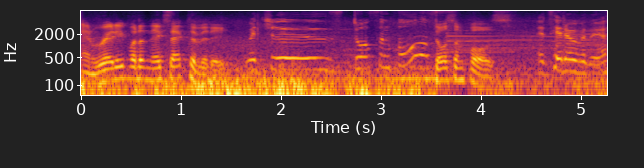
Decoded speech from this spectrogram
and ready for the next activity. which is Dawson Falls. Dawson Falls. Let's head over there.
